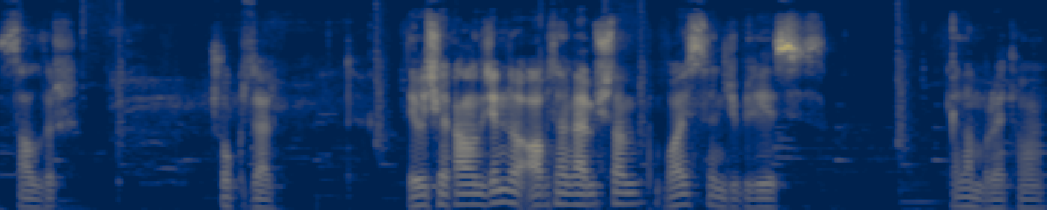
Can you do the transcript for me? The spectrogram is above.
Saldır. Çok güzel. Devi çıkar kalmadı diyeceğim de abi sen gelmiş lan. Vay sen cibiliyetsiz. Gel lan buraya tamam.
